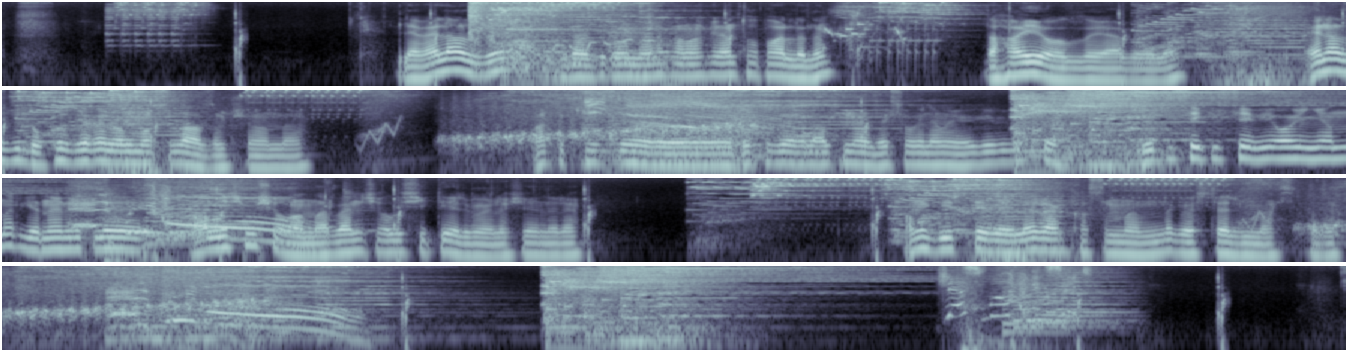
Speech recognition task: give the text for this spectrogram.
Level azdı. Birazcık onları falan filan toparladım. Daha iyi oldu ya böyle. En az bir 9 level olması lazım şu anda. Artık keşke 9 level altı neredeyse oynamıyor gibi bir şey. 7-8 seviye oynayanlar genellikle alışmış olanlar. Ben hiç alışık değilim öyle şeylere. Ama bir seviyeyle rank kasımlarını da gösteririm ben sizlere.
